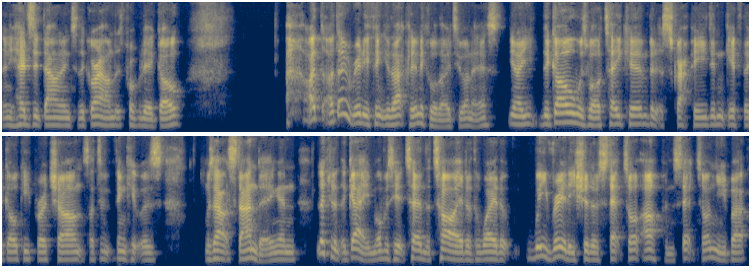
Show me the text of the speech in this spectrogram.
and he heads it down into the ground, it's probably a goal. I, I, don't really think you're that clinical, though. To be honest, you know the goal was well taken, but it's scrappy. Didn't give the goalkeeper a chance. I didn't think it was was outstanding. And looking at the game, obviously it turned the tide of the way that we really should have stepped up and stepped on you. But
